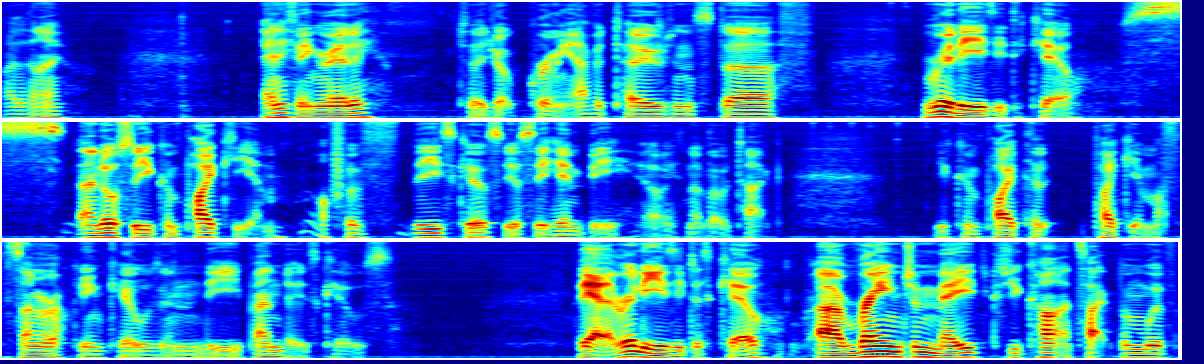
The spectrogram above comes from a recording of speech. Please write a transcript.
I don't know, anything really. So they drop Grimy Avantoes and stuff. Really easy to kill. And also you can pike him off of these kills, so you'll see him be, oh he's not got attack. You can pike, pike him off the Zamorakian kills and the Bandos kills. But yeah, they're really easy to kill. Uh, range and mage, because you can't attack them with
